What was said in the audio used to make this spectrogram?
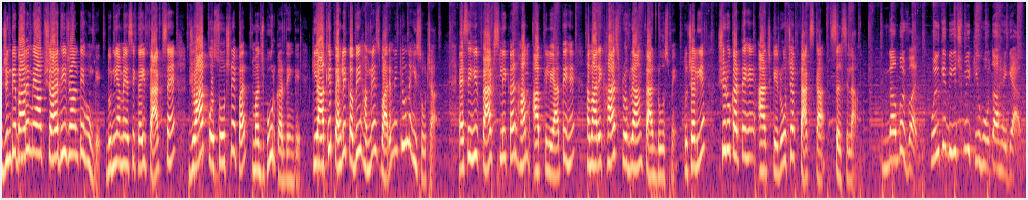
जिनके बारे में आप शायद ही जानते होंगे। दुनिया में ऐसे कई फैक्ट्स हैं जो आपको सोचने पर मजबूर कर देंगे कि आखिर पहले कभी हमने इस बारे में क्यों नहीं सोचा। ऐसे ही फैक्ट्स लेकर हम आपके लिए आते हैं हमारे खास प्रोग्राम फैक्ट डोज में। तो चलिए, शुरू करते हैं आज के रोचक फैक्ट्स का सिलसिला। नंबर वन पुल के बीच में क्यों होता है गैप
